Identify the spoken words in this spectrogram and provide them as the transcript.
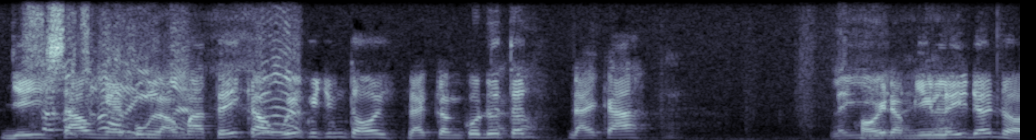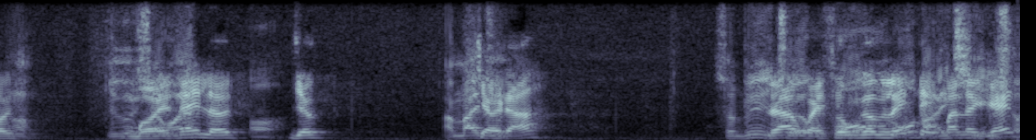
Vì sao nghề buôn lậu ma túy cao quý của chúng tôi? Lại cần cô đưa tin Đại ca. Hội đồng viên lý đến rồi. Mời anh ấy lên. Dân. Chờ đã. Ra quầy thu ngân lấy tiền gác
